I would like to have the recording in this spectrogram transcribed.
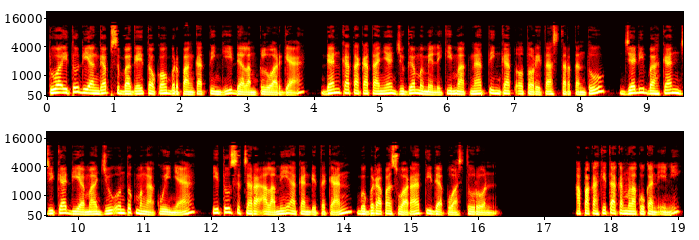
tua itu dianggap sebagai tokoh berpangkat tinggi dalam keluarga, dan kata-katanya juga memiliki makna tingkat otoritas tertentu, jadi bahkan jika dia maju untuk mengakuinya, itu secara alami akan ditekan, beberapa suara tidak puas turun. Apakah kita akan melakukan ini?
